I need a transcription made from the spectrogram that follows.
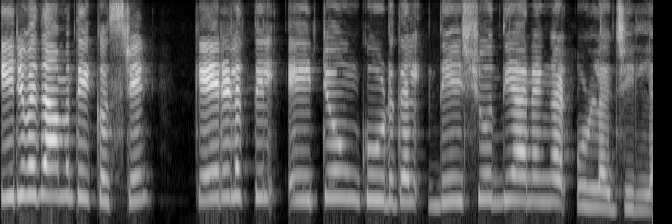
ഇരുപതാമത്തെ ക്വസ്റ്റ്യൻ കേരളത്തിൽ ഏറ്റവും കൂടുതൽ ദേശീയോദ്യാനങ്ങൾ ഉള്ള ജില്ല.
